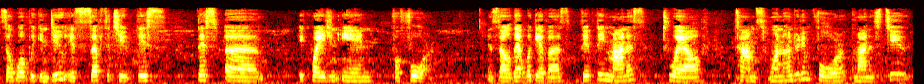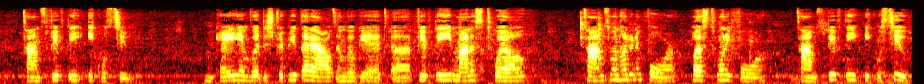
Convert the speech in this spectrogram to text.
So what we can do is substitute this this uh, equation in for 4. And so that will give us 50 minus 12 times 104 minus 2 times 50 equals 2. Okay, and we'll distribute that out and we'll get uh, 50 minus 12 times 104 plus 24 times 50 equals 2.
